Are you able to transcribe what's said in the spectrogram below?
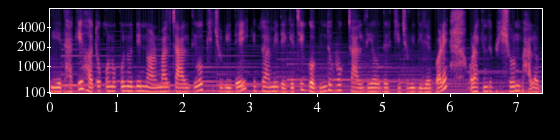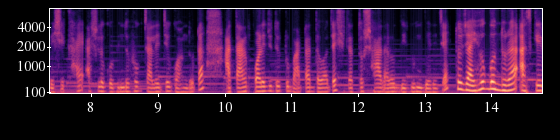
দিয়ে থাকি। হয়তো কোনো কোনো দিন নর্মাল চাল দিয়েও খিচুড়ি দেই। কিন্তু আমি দেখেছি গোবিন্দভোগ চাল দিয়ে ওদের খিচুড়ি দিলে পরে ওরা কিন্তু ভীষণ ভালোবেসে খায়। আসলে গোবিন্দভোগ চালের যে গন্ধটা আর তারপরে যদি একটু বাটার দেওয়া যায় সেটার তো স্বাদ আরও দ্বিগুণ বেড়ে যায়। তো যাই হোক বন্ধুরা, আজকের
